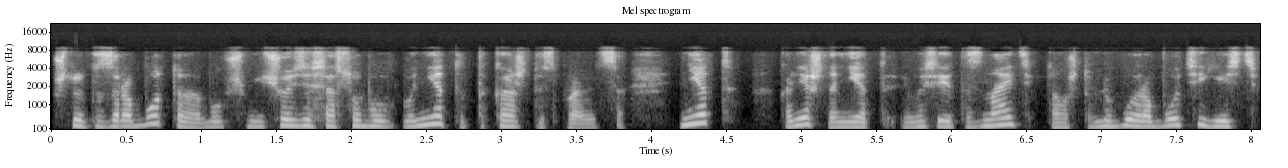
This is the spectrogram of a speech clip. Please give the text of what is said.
Что это за работа? В общем, ничего здесь особого нет, это каждый справится. Нет, Конечно, нет. И вы все это знаете, потому что в любой работе есть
